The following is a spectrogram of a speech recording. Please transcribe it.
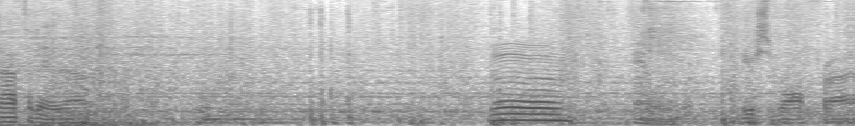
Not today, though. Hmm. You're small fry.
